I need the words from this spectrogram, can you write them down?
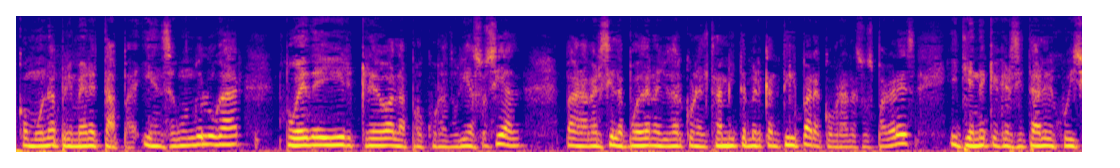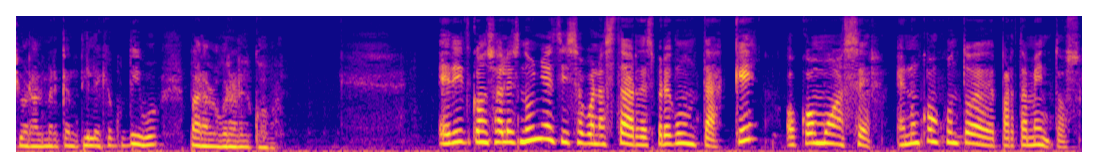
como una primera etapa. Y en segundo lugar, puede ir, creo, a la Procuraduría Social para ver si le pueden ayudar con el trámite mercantil para cobrar esos pagarés. Y tiene que ejercitar el juicio oral mercantil ejecutivo para lograr el cobro. Edith González Núñez dice buenas tardes. Pregunta, ¿qué o cómo hacer en un conjunto de departamentos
